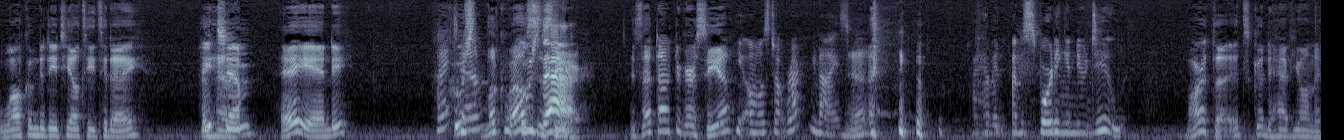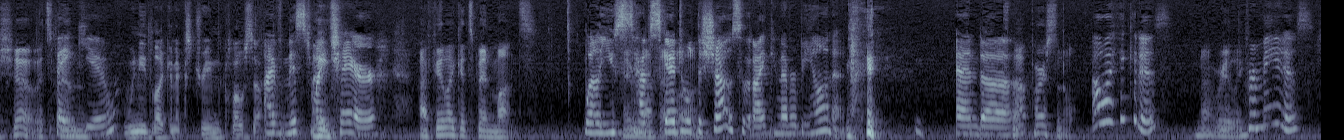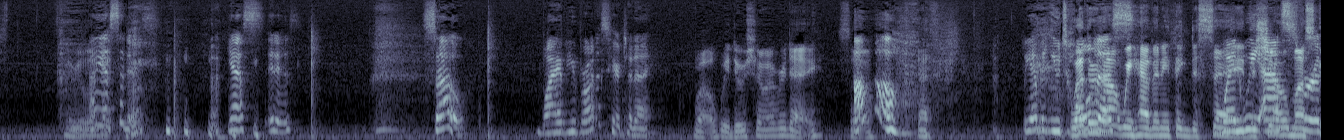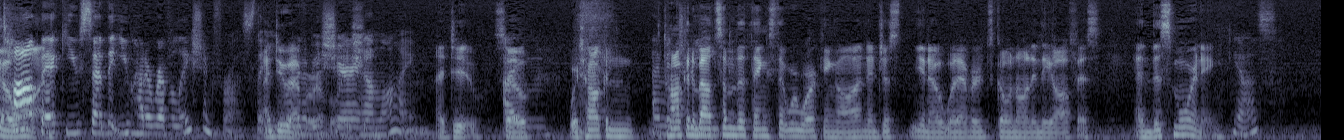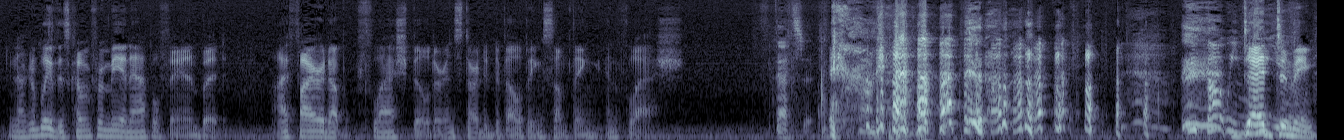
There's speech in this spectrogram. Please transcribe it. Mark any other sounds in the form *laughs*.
Welcome to DTLT today. Hey, have- Tim. Hey, Andy. Hi, Who's- Tim. Look who else Who's is that? here. Is that Dr. Garcia? You almost don't recognize me. *laughs* I have a, I'm sporting a new do. Martha, it's good to have you on the show. It's Thank been, you. We need like an extreme close up. I've missed my chair. I feel like it's been months. Well, you Maybe have scheduled the show so that I can never be on it. *laughs* And uh, not personal. oh, I think it is. Not really. For me, it is. Maybe Oh, yes, it is. *laughs* yes, it is. So, why have you brought us here today? Well, we do a show every day. So Oh, *laughs* yeah, but you told whether or not we have anything to say, when we asked for a topic, on. you said that you had a revelation for us that I you do were have going to be sharing online. I do. So I'm- we're talking I'm talking about some of the things that we're working on and just you know whatever's going on in the office. And this morning, Yes. you're not gonna believe this coming from me, an Apple fan, but I fired up Flash Builder and started developing something in Flash. That's it. We thought we knew Dead to you, me.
